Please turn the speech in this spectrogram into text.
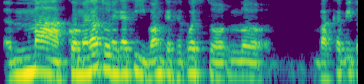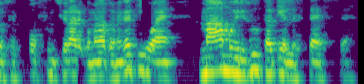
Eh, ma come lato negativo, anche se questo lo- va capito se può funzionare come lato negativo, è ma amo i risultati alle stesse.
